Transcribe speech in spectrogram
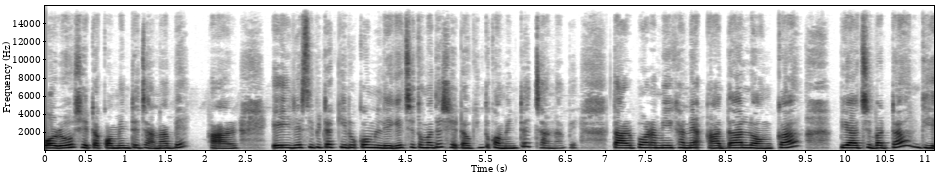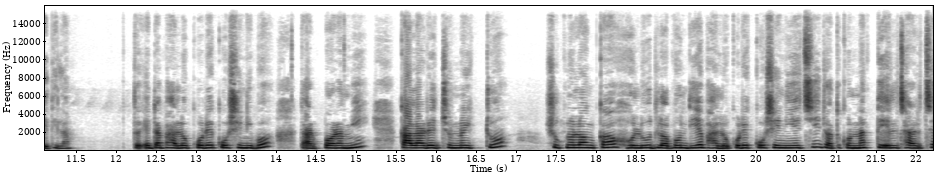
করো সেটা কমেন্টে জানাবে। আর এই রেসিপিটা কীরকম লেগেছে তোমাদের সেটাও কিন্তু কমেন্টে জানাবে। তারপর আমি এখানে আদা, লঙ্কা, পেঁয়াজ বাটা দিয়ে দিলাম। তো এটা ভালো করে কষে নিব। তারপর আমি কালারের জন্য একটু শুকনো লঙ্কা, হলুদ, লবণ দিয়ে ভালো করে কষে নিয়েছি। যতক্ষণ না তেল ছাড়ছে,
